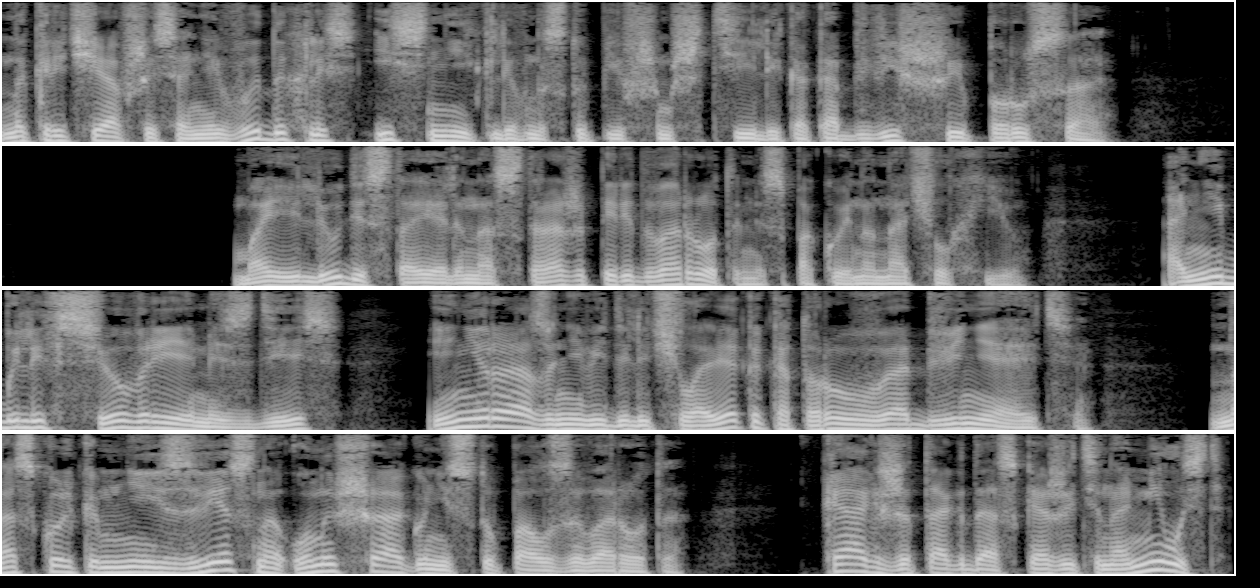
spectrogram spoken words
Накричавшись, они выдохлись и сникли в наступившем штиле, как обвисшие паруса. «Мои люди стояли на страже перед воротами», — спокойно начал Хью. «Они были все время здесь и ни разу не видели человека, которого вы обвиняете. Насколько мне известно, он и шагу не ступал за ворота. Как же тогда, скажите на милость,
